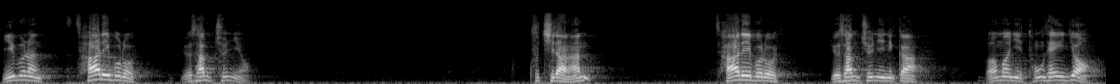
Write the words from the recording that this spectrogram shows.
이분은 사리부로 요삼춘이요. 구치라는 사리부로 요삼춘이니까 어머니 동생이죠.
